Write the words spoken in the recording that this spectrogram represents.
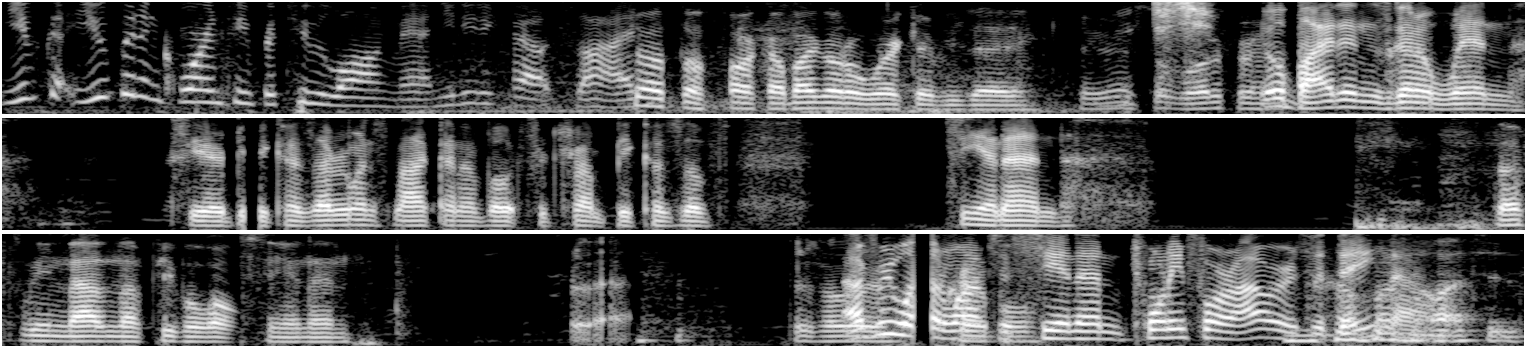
You've got you've been in quarantine for too long, man. You need to get outside. Shut the fuck up. I go to work every day. Okay, I still voted for him. Joe Biden's gonna win next year because everyone's not gonna vote for Trump because of CNN. Definitely not enough people watch CNN for that. There's Everyone credible- watches CNN 24 hours a day No now. watches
